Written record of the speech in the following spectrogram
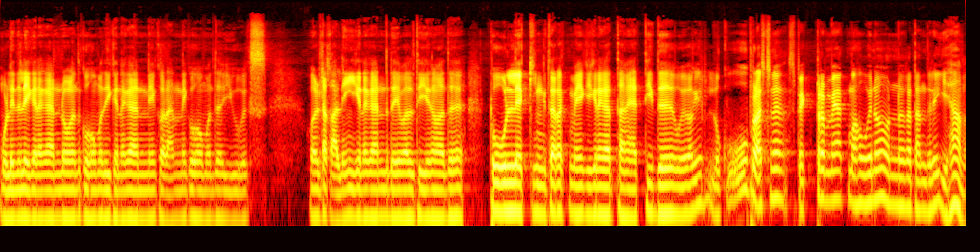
මුලින්දල ඉගෙන ගන්න ඕනද කොහොමද ඉගෙන ගන්නේ කරන්න කොහොමද? UX වලට කලින් ඉගෙන ගන්න දේවල් තියෙනවද? ටූල් එක්කින් තරක් මේ ඉගෙන ගත්තාම ඇතිද? ඔය වගේ ලොකූ ප්‍රශ්න ස්පෙක්ට්‍රමයක් මහුවෙන ඔන්න කතන්දරේ ගිහාම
